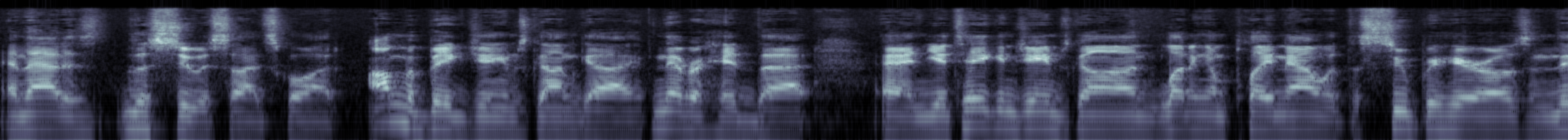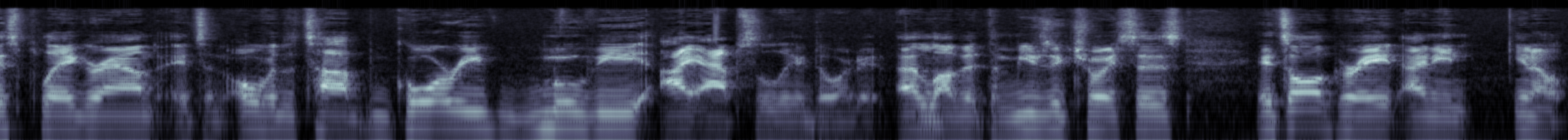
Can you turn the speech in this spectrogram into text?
and that is The Suicide Squad. I'm a big James Gunn guy. Never hid that. And you're taking James Gunn, letting him play now with the superheroes in this playground. It's an over the top, gory movie. I absolutely adored it. I mm. love it. The music choices, it's all great. I mean, you know,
